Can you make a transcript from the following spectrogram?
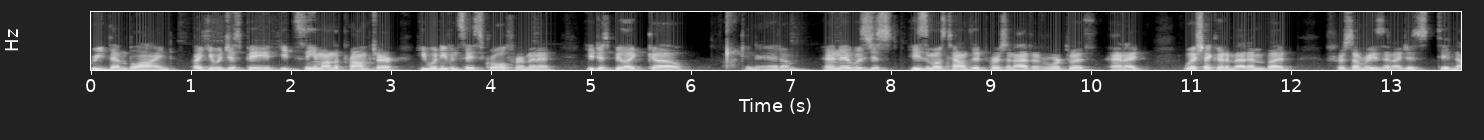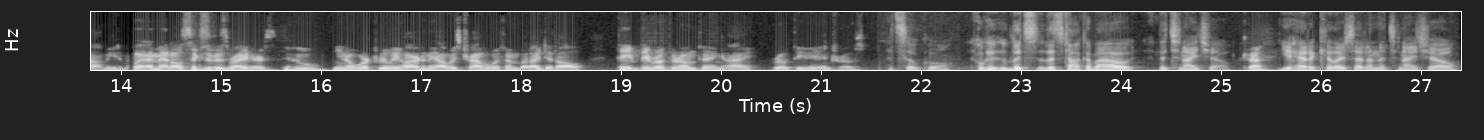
read them blind. Like he would just be he'd see him on the prompter. He wouldn't even say scroll for a minute. He'd just be like, go. Fucking hit him. And it was just he's the most talented person I've ever worked with. And I wish I could have met him, but for some reason I just did not meet him. But I met all six of his writers who, you know, worked really hard and they always travel with him, but I did all they they wrote their own thing. I wrote the intros. That's so cool. Okay, let's let's talk about the Tonight Show. Okay. You had a killer set on the Tonight Show.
